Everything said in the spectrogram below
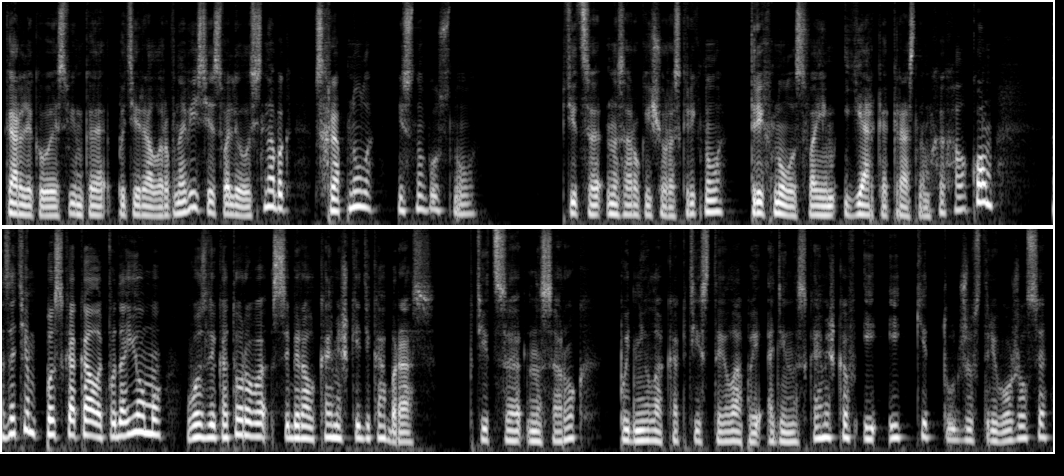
Карликовая свинка потеряла равновесие, свалилась на бок, всхрапнула и снова уснула. Птица-носорог еще раз крикнула, тряхнула своим ярко-красным хохолком — а затем поскакала к водоему, возле которого собирал камешки дикобраз. Птица-носорог подняла когтистой лапой один из камешков, и Икки тут же встревожился,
